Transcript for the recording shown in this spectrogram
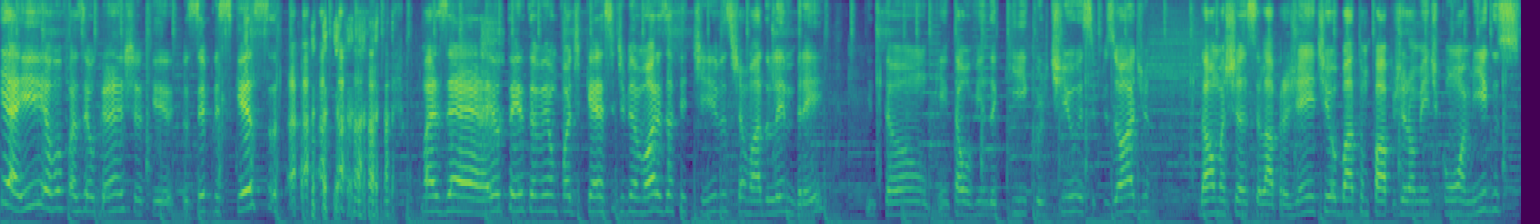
E aí eu vou fazer o gancho que eu sempre esqueço. Mas é, eu tenho também um podcast de memórias afetivas chamado Lembrei. Então, quem tá ouvindo aqui curtiu esse episódio, dá uma chance lá pra gente. Eu bato um papo geralmente com amigos,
